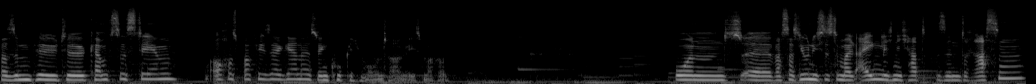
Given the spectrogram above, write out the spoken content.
versimpelte Kampfsystem auch aus Buffy sehr gerne. Deswegen gucke ich momentan, wie ich es mache. Und äh, was das Uni-System halt eigentlich nicht hat, sind Rassen.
